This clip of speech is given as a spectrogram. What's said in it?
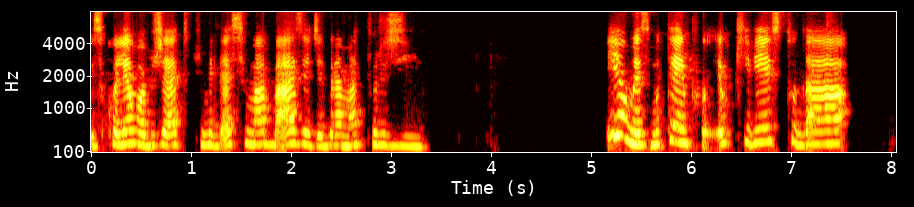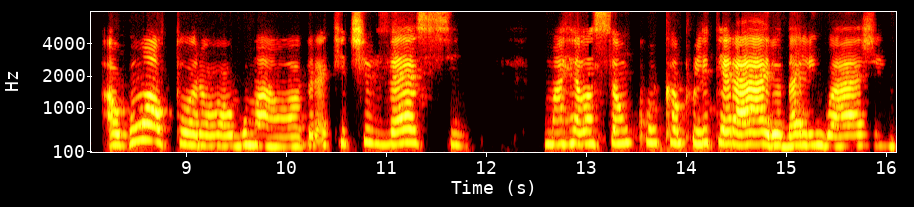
escolher um objeto que me desse uma base de dramaturgia. E, ao mesmo tempo, eu queria estudar algum autor ou alguma obra que tivesse uma relação com o campo literário da linguagem,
